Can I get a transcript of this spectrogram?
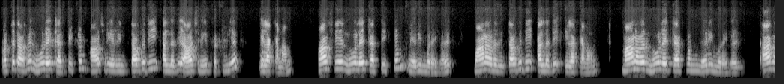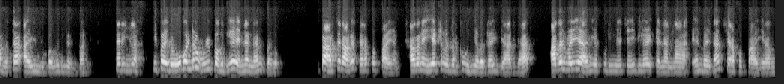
அடுத்ததாக நூலை கற்பிக்கும் ஆசிரியரின் தகுதி அல்லது ஆசிரியர் பற்றிய இலக்கணம். ஆசிரியர் நூலை கற்பிக்கும் நெறிமுறைகள். மாணவரது தகுதி அல்லது இலக்கணம். மாணவர் நூலை கற்கும் நெறிமுறைகள். ஆக மொத்தம் ஐந்து பகுதிகள் சரிங்களா? இப்ப இது ஒவ்வொன்றும் உள்பகுதியே என்னென்னு வரும். இப்ப அடுத்ததாக சிறப்பு பயணம். அதனை ஏற்றுவதற்கு உரியவர்கள் யார் யார்? அதன் வழியே அறியக்கூடிய செய்திகள் என்னென்ன என்பதுதான் சிறப்பு பாயிரம்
